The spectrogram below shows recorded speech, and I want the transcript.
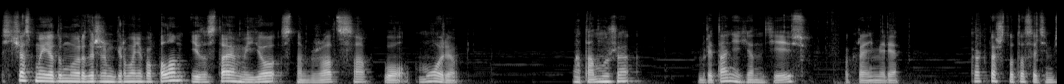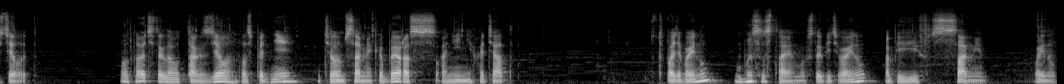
Сейчас мы, я думаю, разрежем Германию пополам и заставим ее снабжаться по морю. А там уже Британия, я надеюсь, по крайней мере, как-то что-то с этим сделает. Вот давайте тогда вот так сделаем, 25 дней, делаем сами КБ, раз они не хотят вступать в войну, мы составим их вступить в войну, объявив сами войну.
